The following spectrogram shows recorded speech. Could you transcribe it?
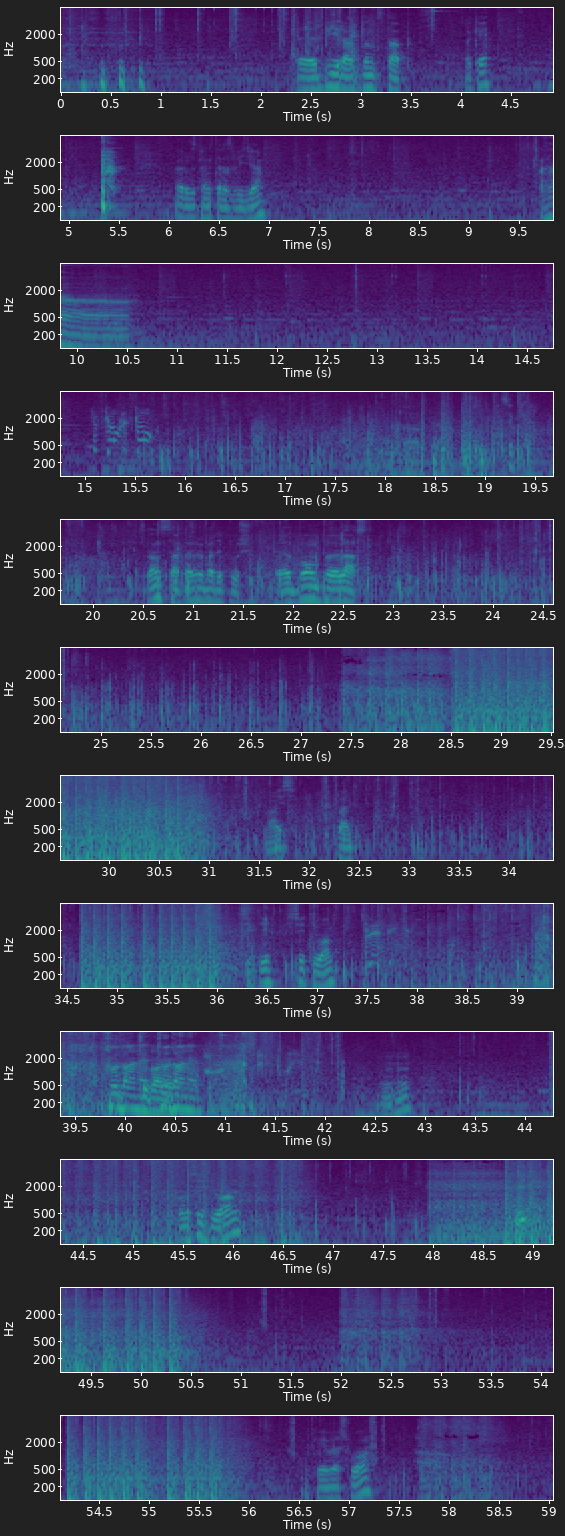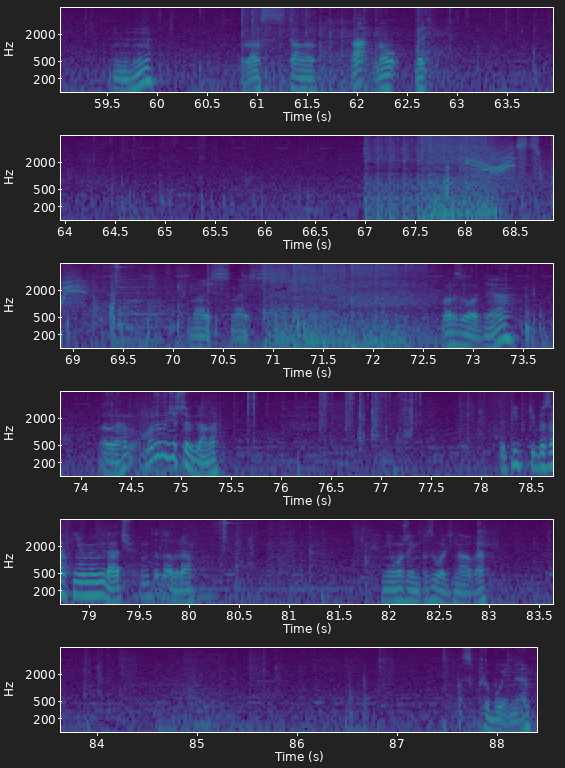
E, Bira, don't stop. Zobaczymy jak teraz wyjdzie. A, Don't stop, everybody push. E, bomb e, last. Nice. Plant. City, city one. Two tunnel, two tunnel. tunnel. Mhm. One city one. Weszło. Mhm. Last tunnel. A, no, mid. Nice, nice. Bardzo ładnie. Dobra, może być jeszcze wygrane. Te pipki bez nie umiem grać. No to dobra. Nie może im pozwolić na awę. Spróbujmy.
